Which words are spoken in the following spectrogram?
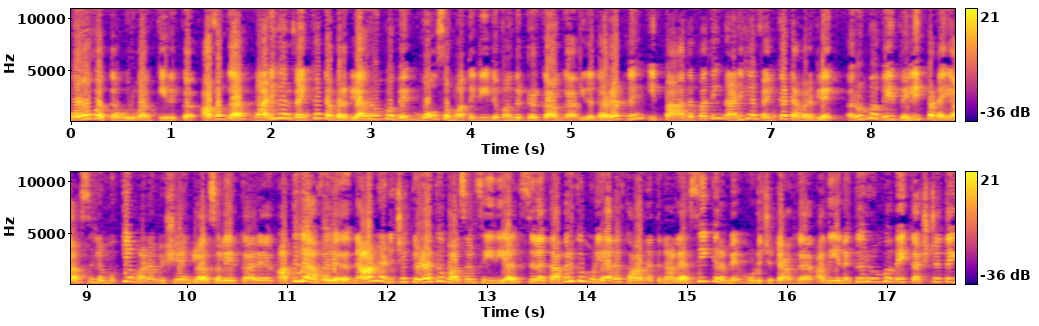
கோபத்தை உருவாக்கி இருக்கு அவங்க நடிகர் வெங்கட் அவர்களை ரொம்பவே மோசமா திட்டிட்டு வந்துட்டு இருக்காங்க இதை தொடர்ந்து இப்ப அதை பத்தி நடிகர் வெங்கட் அவர்களே ரொம்பவே வெளிப்படையா சில முக்கியமான விஷயங்களை சொல்லியிருக்காரு. அதுல அவரு நான் நடிச்ச கிழக்கு வாசல் சீரியல் சில தவிர்க்க முடியாத காரணத்தினால சீக்கிரமே முடிச்சிட்டாங்க. அது எனக்கு ரொம்பவே கஷ்டத்தை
